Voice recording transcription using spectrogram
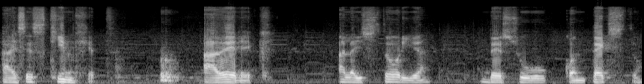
a ese skinhead, a Derek, a la historia de su contexto,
